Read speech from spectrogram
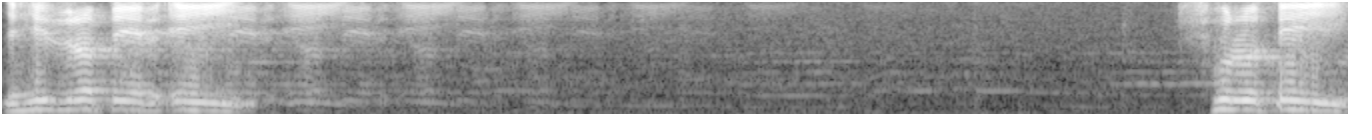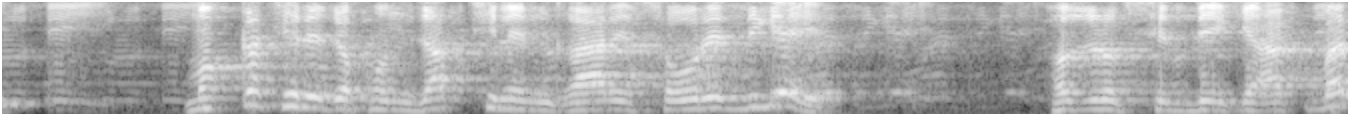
হিজরতের এই শুরুতেই মক্কা ছেড়ে যখন যাচ্ছিলেন গারে সৌরের দিকে হজরত সিদ্দিক আকবর,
